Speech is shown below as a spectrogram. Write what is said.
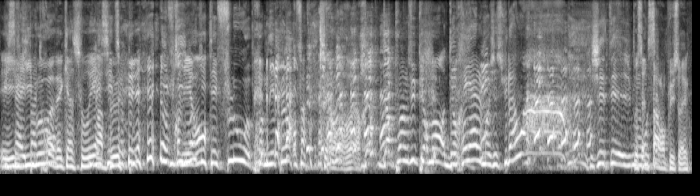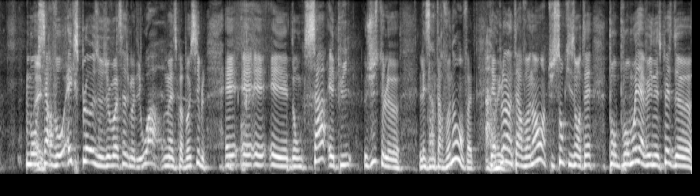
Et Yves pas Guillemot trop. avec un sourire un peu Yves Guillemot qui était flou au premier plan. Enfin, d'un point de vue purement de réel, moi je suis là. Waouh J'étais. Toi, ça mon te parle en plus, ouais. Mon Ouais. cerveau explose, je vois ça, je me dis waouh, mais c'est pas possible. Et, et, et, et donc ça, et puis juste le, les intervenants en fait. Il y a Ah oui. plein d'intervenants, tu sens qu'ils ont été. Pour, pour moi, il y avait une espèce de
